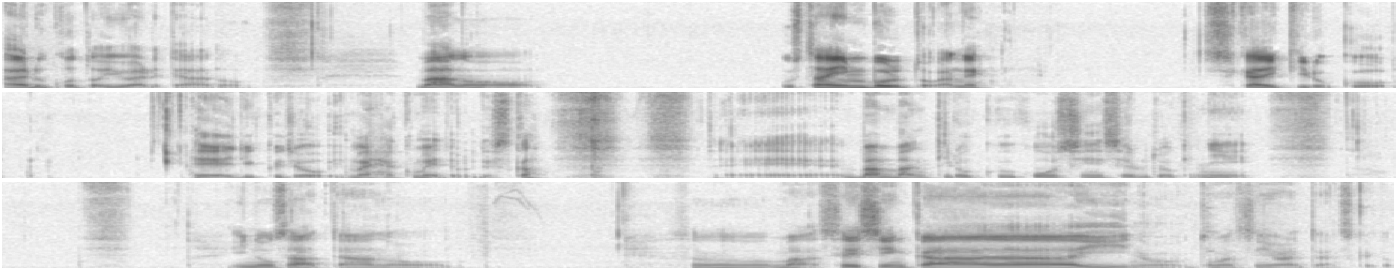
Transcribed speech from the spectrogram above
あることを言われてあのまああのウサイン・ボルトがね世界記録を、えー、陸上今 100m ですか、えー、バンバン記録更新してる時に伊野沢ってあのそのまあ精神科医の友達に言われたんですけど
